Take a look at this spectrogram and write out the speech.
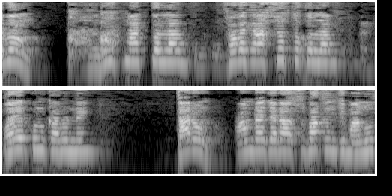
এবং রুটমাট করলাম, সবাইকে আশ্বস্ত করলাম। ভয়ের কোন কারণ নেই। কারণ আমরা যারা শুভাকাঙ্ক্ষী মানুষ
